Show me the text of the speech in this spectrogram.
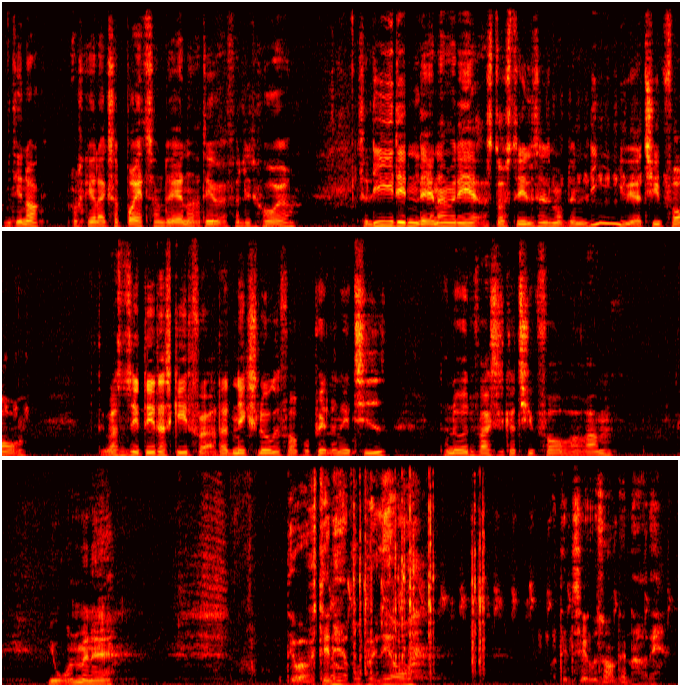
Men det er nok måske heller ikke så bredt som det andet, og det er i hvert fald lidt højere. Så lige det, den lander med det her og står stille, så er det som om den lige ved at tippe forover. Det var sådan set det, der skete før, da den ikke slukkede for propellerne i tide. Der nåede den faktisk at tippe for at ramme jorden, men øh, det var vist den her propel herovre. Og den ser ud som den har det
